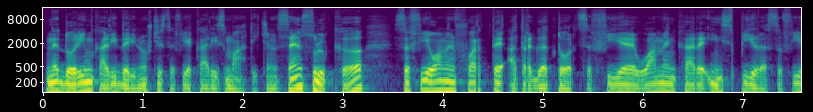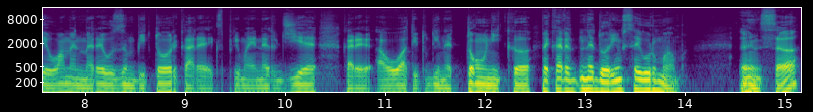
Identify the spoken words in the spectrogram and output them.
ne dorim ca liderii noștri să fie carismatici, în sensul că să fie oameni foarte atrăgători, să fie oameni care inspiră, să fie oameni mereu zâmbitori, care exprimă energie, care au o atitudine tonică, pe care ne dorim să-i urmăm. Însă,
